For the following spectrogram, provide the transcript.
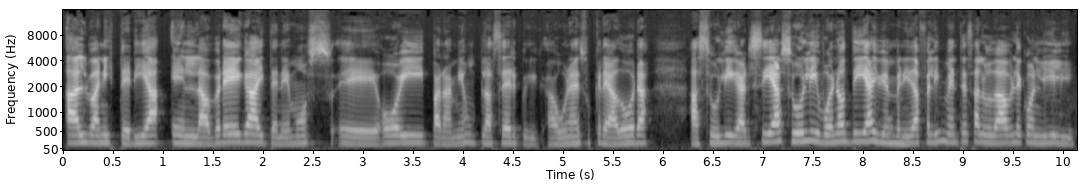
Albanistería en La Brega y tenemos eh, hoy, para mí es un placer, a una de sus creadoras, a Zuli García. Zuli, buenos días y bienvenida Felizmente Saludable con Lili.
